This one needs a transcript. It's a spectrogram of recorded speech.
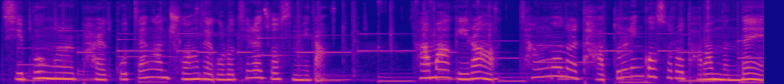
지붕을 밝고 쨍한 주황색으로 칠해주었습니다. 사막이라 창문을 다 뚫린 것으로 달았는데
